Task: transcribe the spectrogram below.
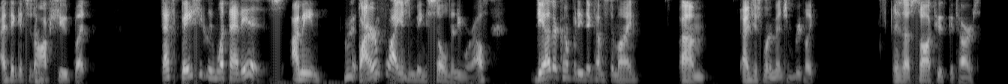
I think it's an offshoot, but that's basically what that is. I mean, Right. Firefly isn't being sold anywhere else. The other company that comes to mind, um, I just want to mention briefly, is uh, Sawtooth Guitars,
